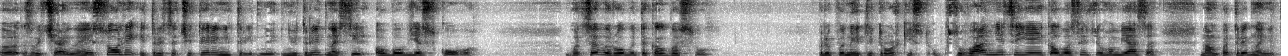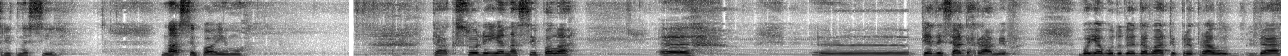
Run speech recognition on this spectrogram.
е, звичайної солі і 34 нітритної. Нітритна сіль обов'язково. Бо це ви робите колбасу. Припинити трошки псування цієї колбаси, цього м'яса, нам потрібна нітритна сіль. Насипаємо. Так, солі я насипала е, е, 50 грамів, бо я буду додавати приправу для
